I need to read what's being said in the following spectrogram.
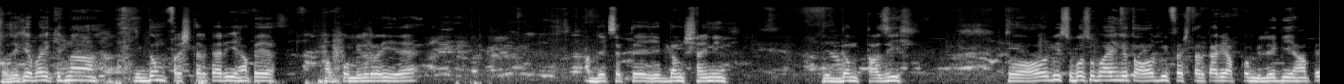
तो देखिए भाई कितना एकदम फ्रेश तरकारी यहाँ पे आपको मिल रही है। आप देख सकते हैं एकदम शाइनिंग एकदम ताज़ी। तो और भी सुबह सुबह आएँगे तो और भी फ्रेश तरकारी आपको मिलेगी यहाँ पे।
